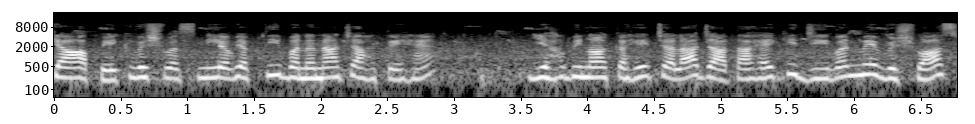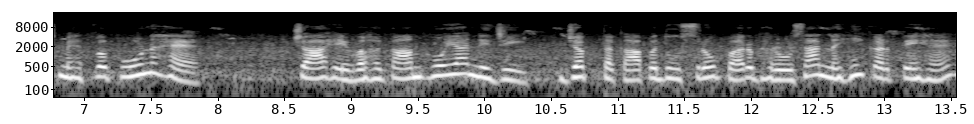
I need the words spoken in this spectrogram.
क्या आप एक विश्वसनीय व्यक्ति बनना चाहते हैं? यह बिना कहे चला जाता है कि जीवन में विश्वास महत्वपूर्ण है। चाहे वह काम हो या निजी, जब तक आप दूसरों पर भरोसा नहीं करते हैं,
